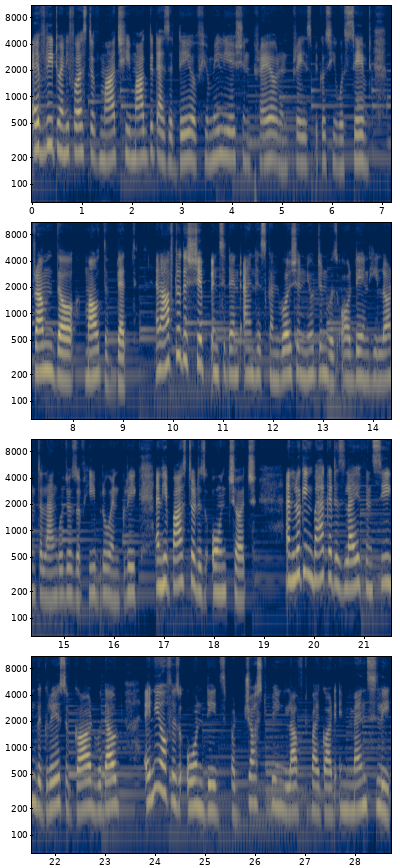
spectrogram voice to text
Every 21st of March, he marked it as a day of humiliation, prayer, and praise because he was saved from the mouth of death. And after the ship incident and his conversion, Newton was ordained. He learned the languages of Hebrew and Greek, and he pastored his own church. And looking back at his life and seeing the grace of God without any of his own deeds, but just being loved by God immensely,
